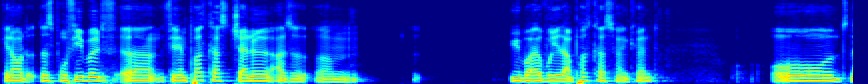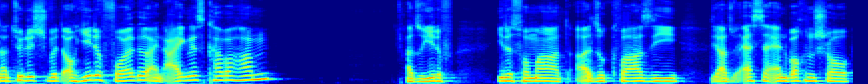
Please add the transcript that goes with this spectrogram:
Genau, das Profilbild äh, für den Podcast-Channel, also ähm, überall, wo ihr dann Podcast hören könnt. Und natürlich wird auch jede Folge ein eigenes Cover haben. Also jede, jedes Format, also quasi, also SRN-Wochenshow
